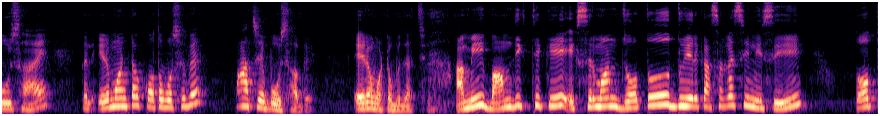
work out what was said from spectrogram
পৌঁছায়, তাহলে এর মানটাও কত বসবে? পাঁচে পৌঁছাবে। এরকম একটা বোঝাচ্ছে। আমি বাম দিক থেকে এক্সের মান যত দুইয়ের কাছাকাছি নিছি, তত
